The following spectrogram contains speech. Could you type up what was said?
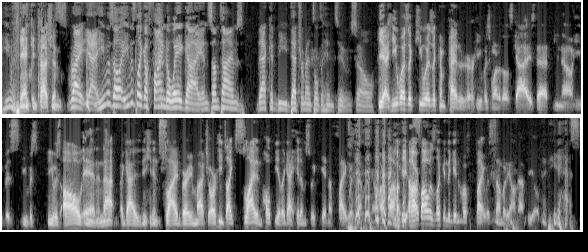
he was and concussions. right, yeah, he was all he was like a find a way guy, and sometimes that could be detrimental to him too. So yeah, he was a he was a competitor. He was one of those guys that you know he was he was he was all in, and not a guy he didn't slide very much, or he'd like slide and hope the other guy hit him so he could get in a fight with him. You know, Harbaugh, yes. Harbaugh was looking to get in a fight with somebody on that field, yes.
